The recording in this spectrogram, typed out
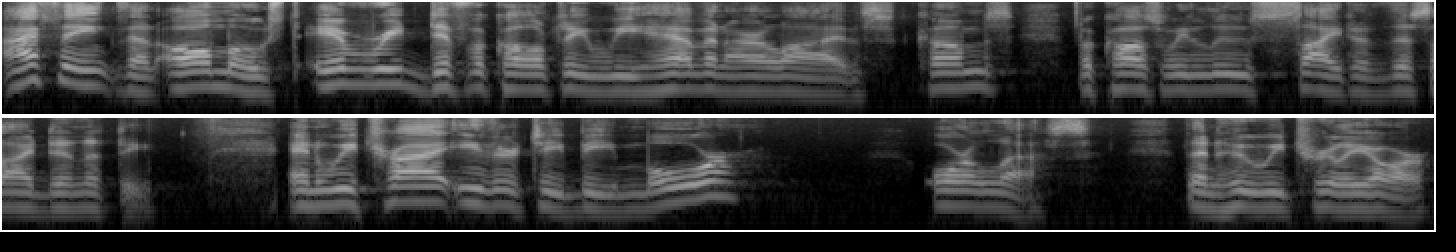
I think that almost every difficulty we have in our lives comes because we lose sight of this identity. And we try either to be more or less than who we truly are.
